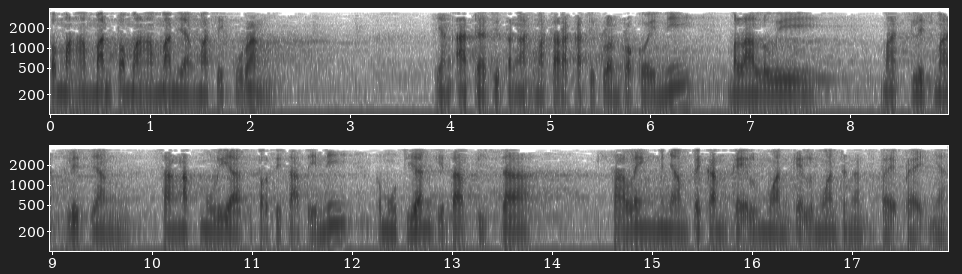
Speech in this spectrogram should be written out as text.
pemahaman-pemahaman yang masih kurang yang ada di tengah masyarakat di Kulon Progo ini melalui majelis-majelis yang sangat mulia seperti saat ini kemudian kita bisa saling menyampaikan keilmuan-keilmuan dengan sebaik-baiknya.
